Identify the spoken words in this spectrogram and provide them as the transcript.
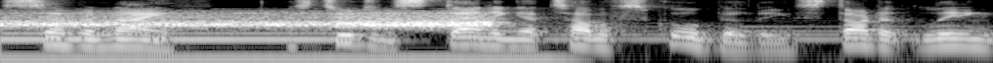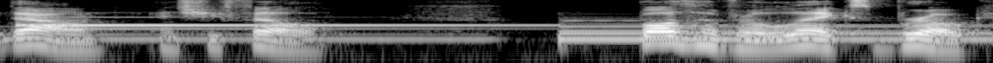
December 9th. A student standing atop of school building started leaning down and she fell. Both of her legs broke.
